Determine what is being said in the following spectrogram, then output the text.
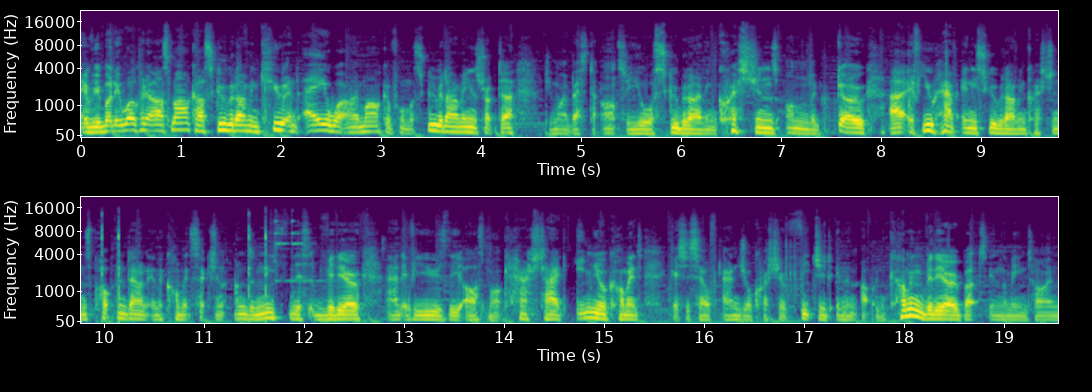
everybody, welcome to Ask Mark, our scuba diving Q&A, where I, Mark, a former scuba diving instructor, do my best to answer your scuba diving questions on the go. Uh, if you have any scuba diving questions, pop them down in the comment section underneath this video, and if you use the Ask Mark hashtag in your comment, get yourself and your question featured in an up and coming video, but in the meantime,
